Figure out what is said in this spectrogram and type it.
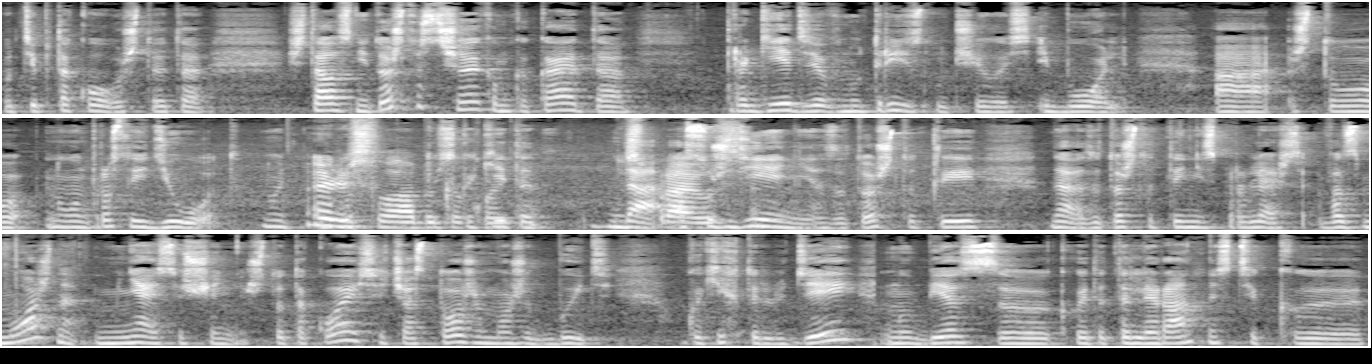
Вот типа такого, что это считалось не то, что с человеком какая-то трагедия внутри случилась и боль, а, что ну, он просто идиот. Ну, Или слабый какие-то да, осуждения за то, что ты, да, за то, что ты не справляешься. Возможно, у меня есть ощущение, что такое сейчас тоже может быть у каких-то людей, ну, без э, какой-то толерантности к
